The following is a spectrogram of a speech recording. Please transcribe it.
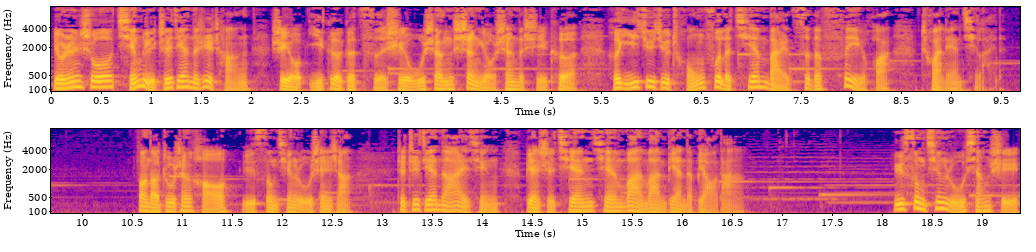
有人说，情侣之间的日常是由一个个此时无声胜有声的时刻和一句句重复了千百次的废话串联起来的。放到朱生豪与宋清如身上，这之间的爱情便是千千万万遍的表达。与宋清如相识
